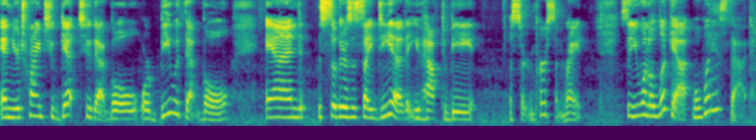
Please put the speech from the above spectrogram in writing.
and you're trying to get to that goal or be with that goal. And so there's this idea that you have to be a certain person, right? So you want to look at, well, what is that,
